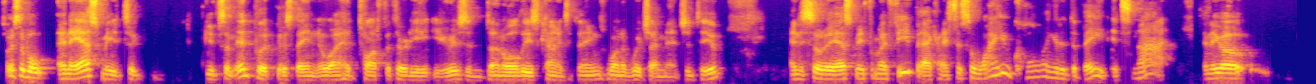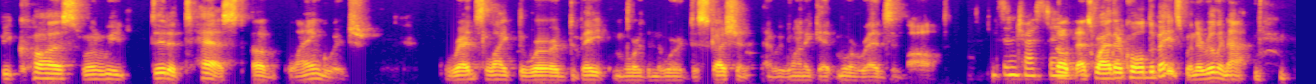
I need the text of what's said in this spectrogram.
So I said, well, and they asked me to give some input because they knew I had taught for 38 years and done all these kinds of things, one of which I mentioned to you. And so they asked me for my feedback. And I said, so why are you calling it a debate? It's not. And they go, because when we did a test of language, Reds like the word debate more than the word discussion, and we want to get more Reds involved. It's interesting. So that's why they're called debates when they're really not.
